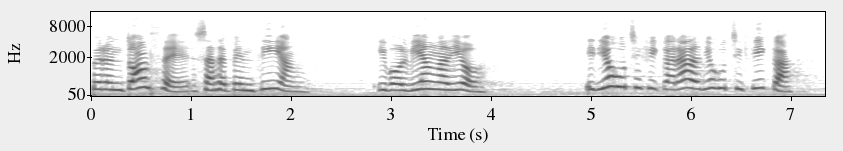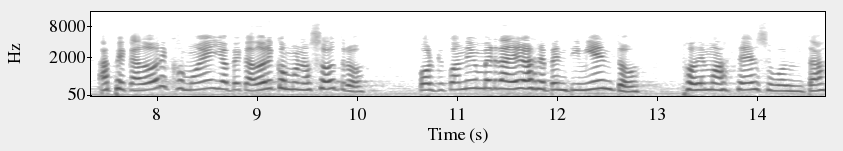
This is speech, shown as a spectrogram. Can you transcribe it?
Pero entonces se arrepentían y volvían a Dios. Y Dios justificará, Dios justifica a pecadores como ellos, a pecadores como nosotros, porque cuando hay un verdadero arrepentimiento podemos hacer su voluntad.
